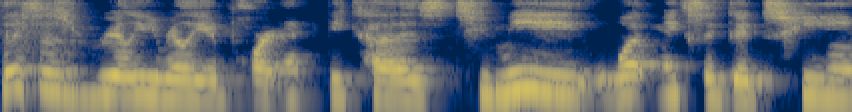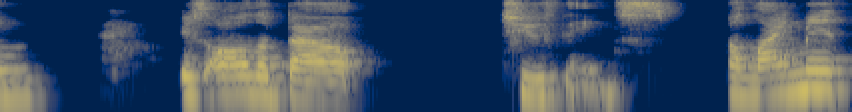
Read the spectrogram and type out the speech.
this is really, really important because to me, what makes a good team is all about two things alignment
